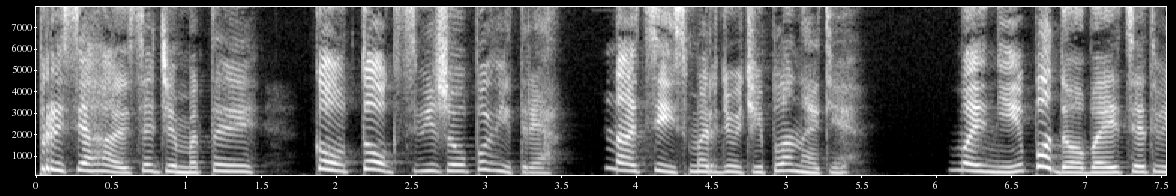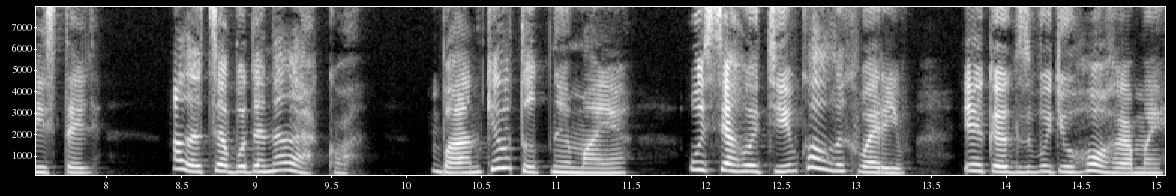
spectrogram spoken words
Присягаюся, Джиме, ти ковток свіжого повітря на цій смердючій планеті. Мені подобається твій стиль, але це буде нелегко. Банків тут немає. Уся готівка у лихварів, яких звуть гогами.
